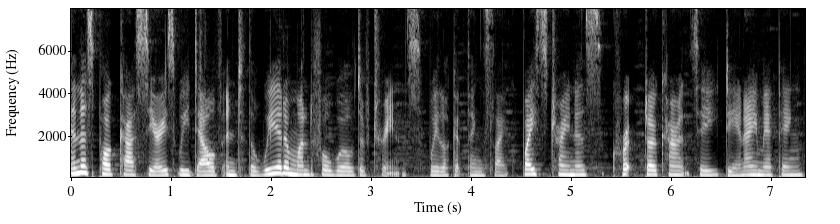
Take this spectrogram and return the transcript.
In this podcast series, we delve into the weird and wonderful world of trends. We look at things like waist trainers, cryptocurrency, DNA mapping.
